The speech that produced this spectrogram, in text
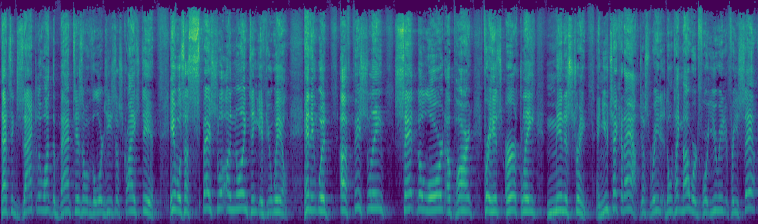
that's exactly what the baptism of the Lord Jesus Christ did. It was a special anointing, if you will, and it would officially set the Lord apart for his earthly ministry. And you check it out. Just read it. Don't take my word for it. You read it for yourself.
